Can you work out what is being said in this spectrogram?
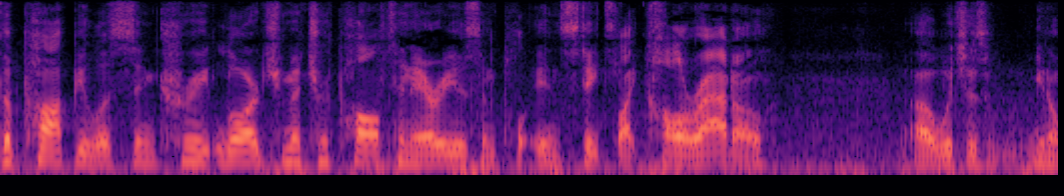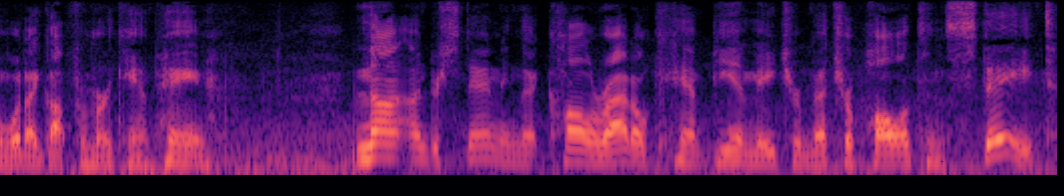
the populace and create large metropolitan areas in, in states like Colorado, uh, which is you know what I got from her campaign. Not understanding that Colorado can't be a major metropolitan state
